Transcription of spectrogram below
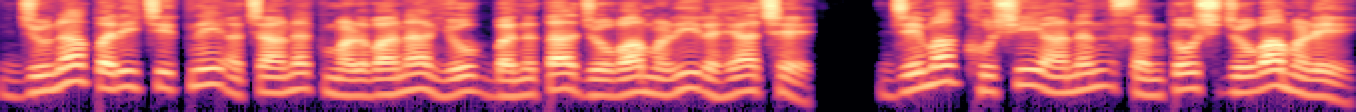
જૂના પરિચિતને અચાનક મળવાના યોગ બનતા જોવા મળી રહ્યા છે, જેમાં ખુશી, આનંદ, સંતોષ જોવા મળે.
